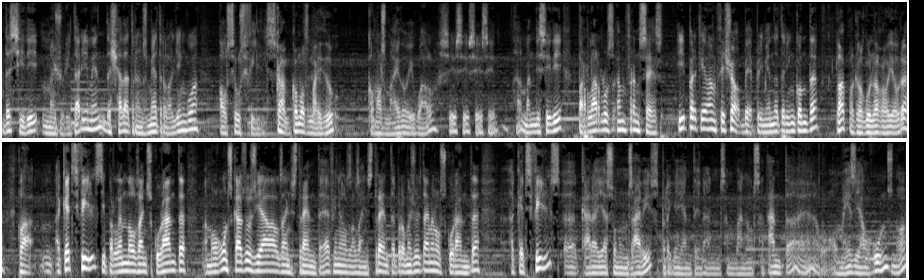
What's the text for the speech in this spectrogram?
decidir majoritàriament deixar de transmetre la llengua als seus fills. Com, com els Maidu. Com els Maido, igual. Sí, sí, sí, sí. Ah, Van decidir parlar-los en francès. I per què van fer això? Bé, primer hem de tenir en compte Clar, perquè alguna raó hi haurà. Clar, aquests fills, si parlem dels anys 40, en alguns casos ja als anys 30, eh, finals dels anys 30, però majoritàriament als 40, aquests fills, eh, que ara ja són uns avis, perquè ja en tenen, se'n van als 70, eh, o, o més, hi ha alguns, no?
